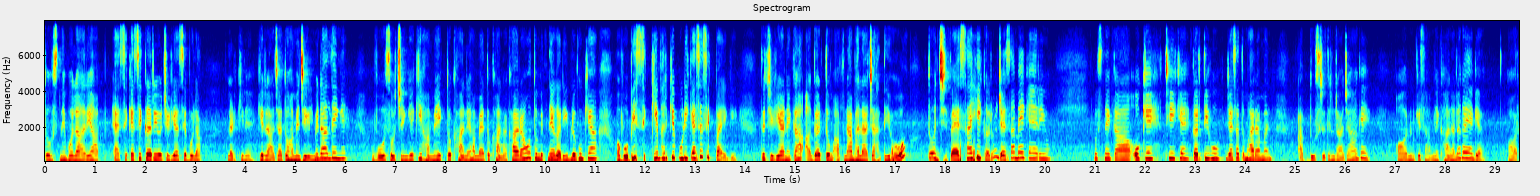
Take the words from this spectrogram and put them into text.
तो उसने बोला, अरे, आप ऐसे कैसे कर रहे हो? चिड़िया से बोला, लड़की ने कि राजा तो हमें जेल में डाल देंगे। वो सोचेंगे कि हमें एक तो खाने हम मैं तो खाना खा रहा हूँ, तुम इतने गरीब लोगों के यहाँ और वो भी सिक्के भर के पूड़ी कैसे सीख पाएगी? तो चिड़िया ने कहा, अगर तुम अपना भला चाहती हो तो वैसा ही करो जैसा मैं कह रही हूँ। उसने कहा, ओके, ठीक है, करती हूँ, जैसा तुम्हारा मन। अब दूसरे दिन राजा आ गए और उनके सामने खाना लगाया गया और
